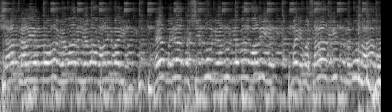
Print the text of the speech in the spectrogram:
શાર નાળિયેર નો વ્યવહાર લેવા વાળી મારી. હે મર્યા પછી નું લેવા વાળી મારી મસાણી બોલાવો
